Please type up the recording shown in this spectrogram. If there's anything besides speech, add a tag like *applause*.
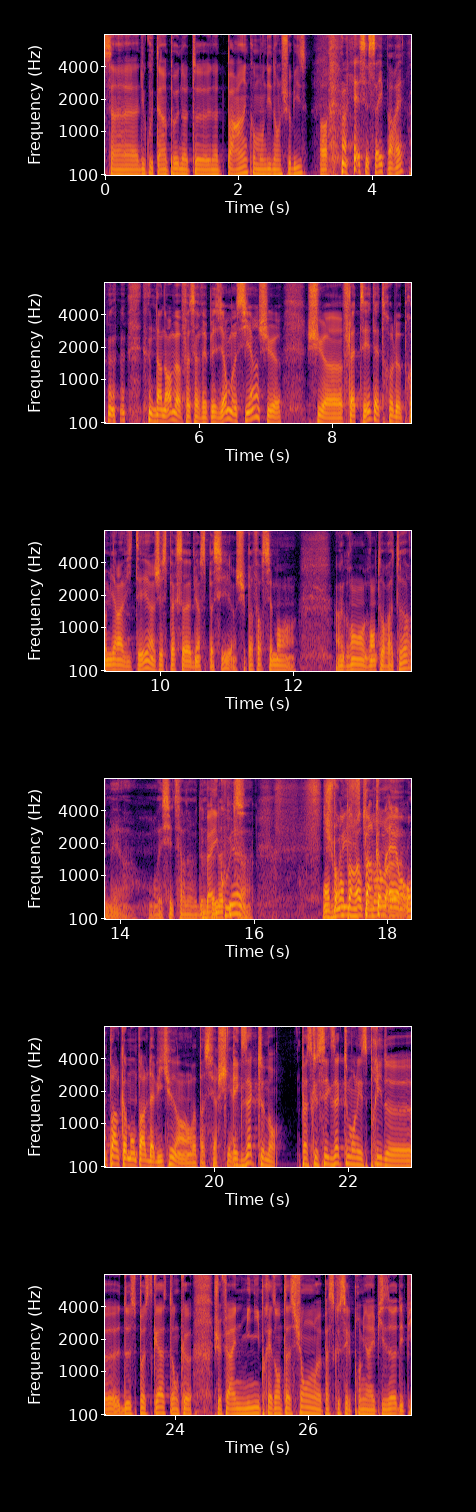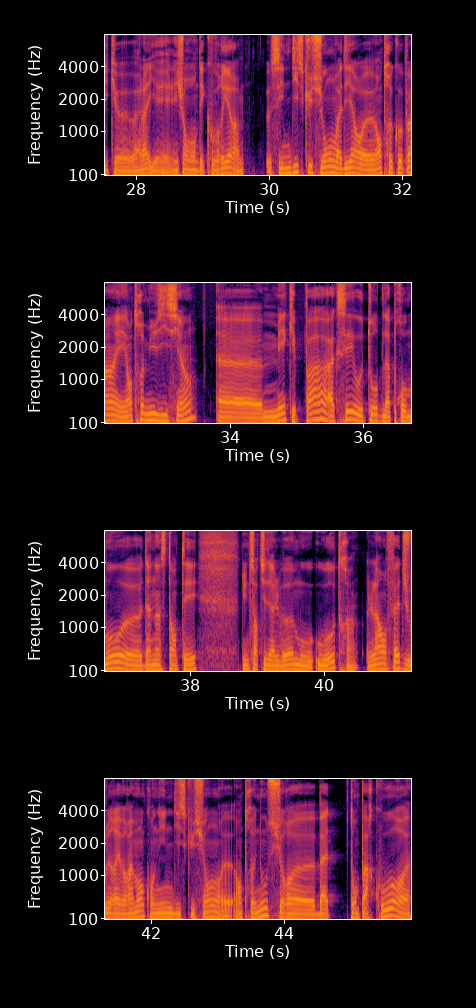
Du coup, t'es un peu notre, notre parrain, comme on dit dans le showbiz. Oh, *laughs* ouais, c'est ça, il paraît. *laughs* non, non, mais enfin, ça fait plaisir. Moi aussi, hein, je suis, je suis euh, flatté d'être le premier invité. hein. J'espère que ça va bien se passer. Je suis pas forcément un, un grand, grand orateur, mais euh, on va essayer de faire de, de, Bah, de notre écoute, mieux. On, par- parle, on parle justement, comme, eh, euh, on parle comme on parle d'habitude, hein, on va pas se faire chier. hein. Exactement. Parce que c'est exactement l'esprit de, ce podcast. Donc, euh, je vais faire une mini présentation euh, parce que c'est le premier épisode et puis que voilà, les gens vont découvrir. C'est une discussion, on va dire, euh, entre copains et entre musiciens, mais qui est pas axée autour de la promo d'un instant T, d'une sortie d'album ou, autre. Là, en fait, je voudrais vraiment qu'on ait une discussion entre nous sur bah, ton parcours.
